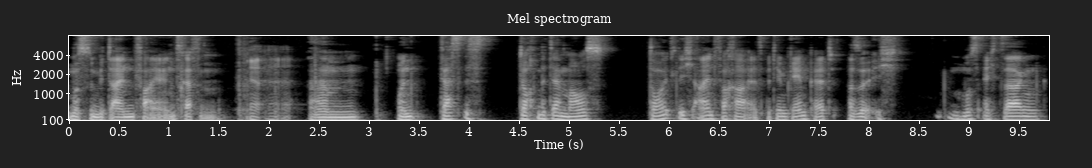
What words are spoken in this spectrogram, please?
musst du mit deinen Pfeilen treffen. Ja, ja, ähm, und das ist doch mit der Maus deutlich einfacher als mit dem Gamepad. Also ich muss echt sagen,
